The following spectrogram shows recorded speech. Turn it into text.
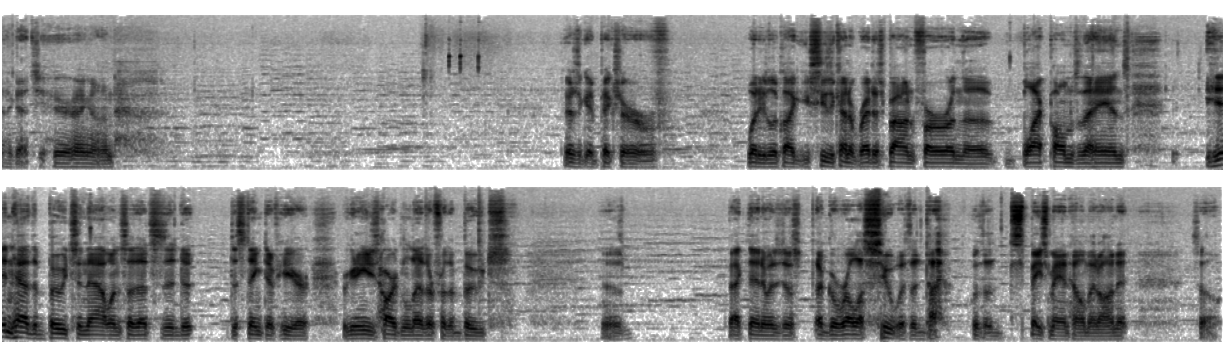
I got you here, hang on. There's a good picture of what he looked like. You see the kind of reddish brown fur and the black palms of the hands he didn't have the boots in that one, so that's the distinctive here. We're going to use hardened leather for the boots. Back then, it was just a gorilla suit with a with a spaceman helmet on it. So,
